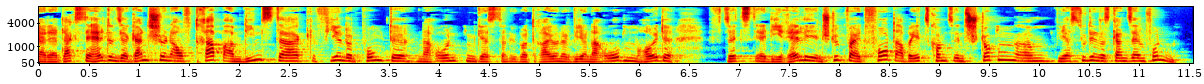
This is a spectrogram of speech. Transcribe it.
Ja, der DAX, der hält uns ja ganz schön auf Trab. Am Dienstag 400 Punkte nach unten, gestern über 300 wieder nach oben. Heute setzt er die Rallye ein Stück weit fort, aber jetzt kommt es ins Stocken. Ähm, wie hast du denn das Ganze empfunden?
